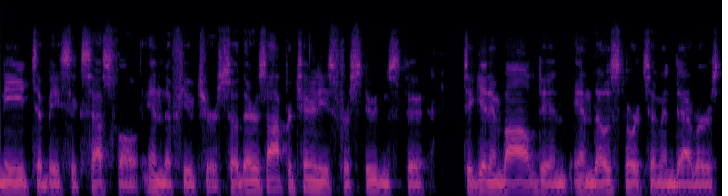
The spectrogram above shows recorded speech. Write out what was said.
need to be successful in the future. So there's opportunities for students to to get involved in in those sorts of endeavors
